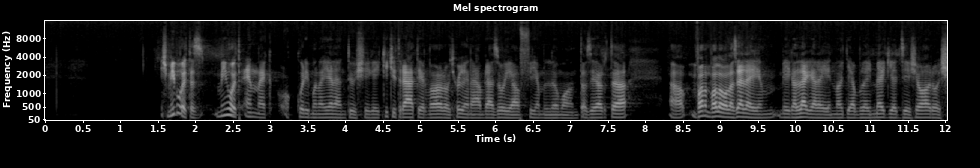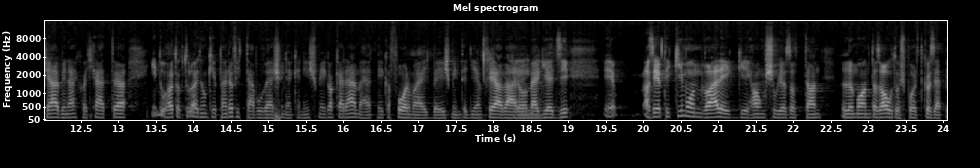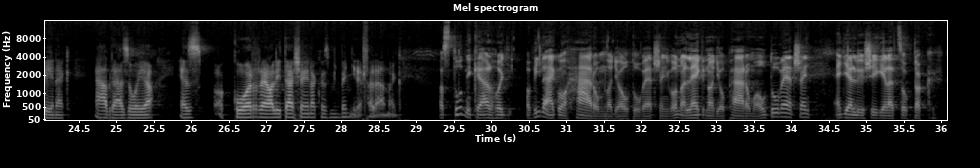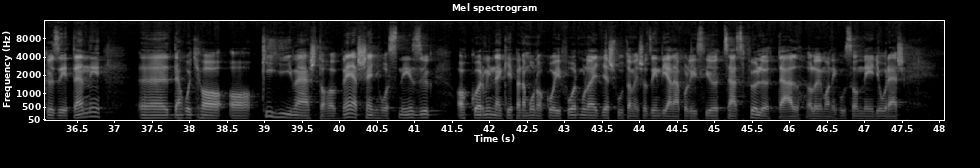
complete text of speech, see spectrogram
És mi volt, ez, mi volt ennek akkoriban a jelentősége? Egy kicsit rátérve arra, hogy hogyan ábrázolja a film Le Mans-t. Azért uh, van valahol az elején, még a legelején nagyjából egy megjegyzés arról Shelbynek, hogy hát indulhatok tulajdonképpen rövid távú versenyeken is, még akár elmehetnék a Forma 1-be is, mint egy ilyen félváról megjegyzi. Azért így kimondva eléggé hangsúlyozottan Le Mans az autosport közepének ábrázolja. Ez a kor realitásainak ez mennyire felel meg? Azt tudni kell, hogy a világon három nagy autóverseny van, a legnagyobb három autóverseny, egyenlőségjelet szoktak közé tenni, de hogyha a kihívást, a versenyhoz nézzük, akkor mindenképpen a monokói Formula 1-es futam és az Indianapolis 500 fölött áll a Le Mani 24 órás.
